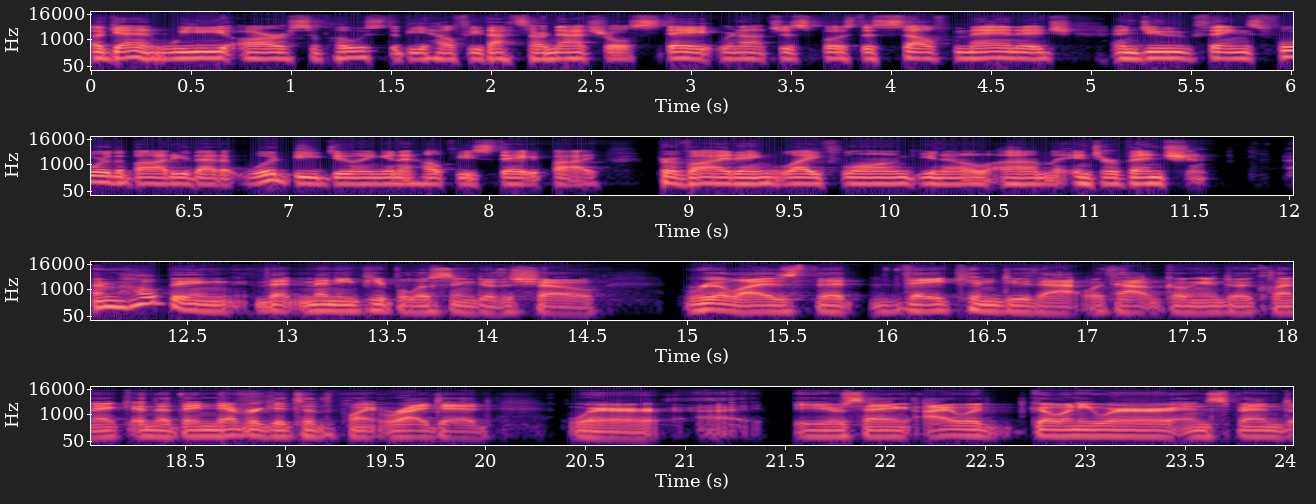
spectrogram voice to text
again, we are supposed to be healthy. That's our natural state. We're not just supposed to self manage and do things for the body that it would be doing in a healthy state by providing lifelong, you know, um, intervention. I'm hoping that many people listening to the show realize that they can do that without going into a clinic and that they never get to the point where I did, where uh, you're saying I would go anywhere and spend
